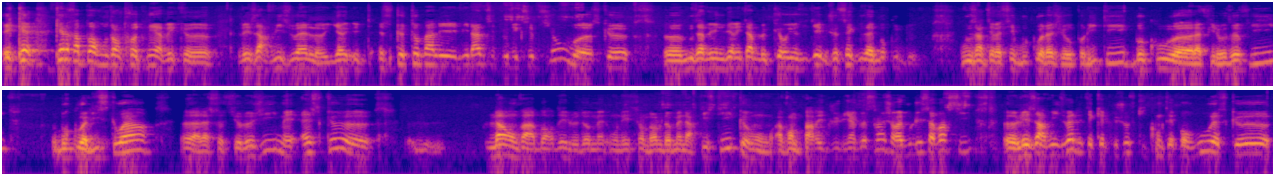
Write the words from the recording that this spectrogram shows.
Et quel, rapport vous entretenez avec euh, les arts visuels? Est-ce que Thomas Lévilan, c'est une exception ou est-ce que euh, vous avez une véritable curiosité? Je sais que vous vous, vous intéressez beaucoup à la géopolitique, beaucoup à la philosophie, beaucoup à l'histoire, à la sociologie, mais est-ce que là, on va aborder le domaine, on est dans le domaine artistique. avant de parler de Julien Gosselin, j'aurais voulu savoir si euh, les arts visuels étaient quelque chose qui comptait pour vous. Est-ce que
